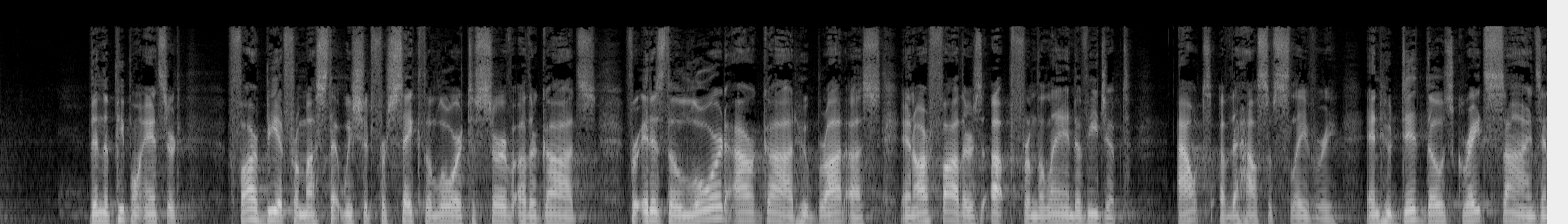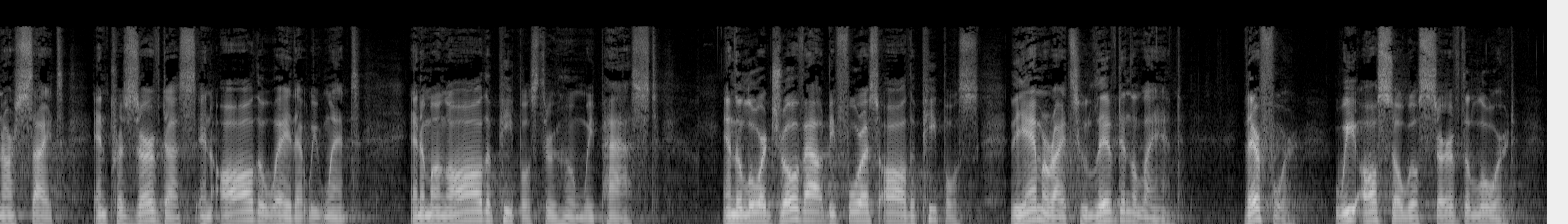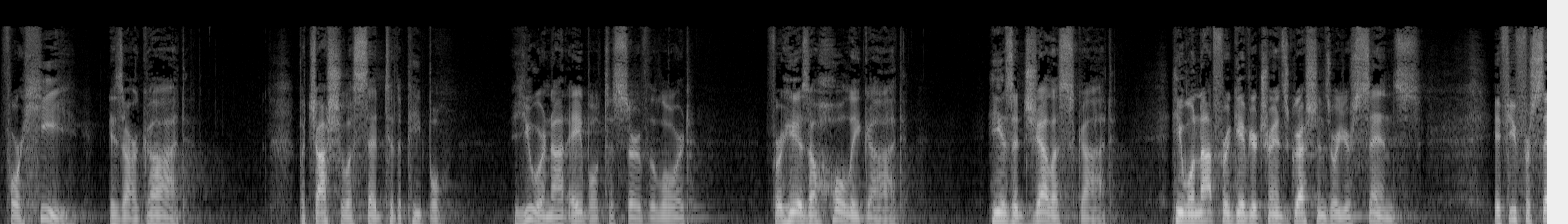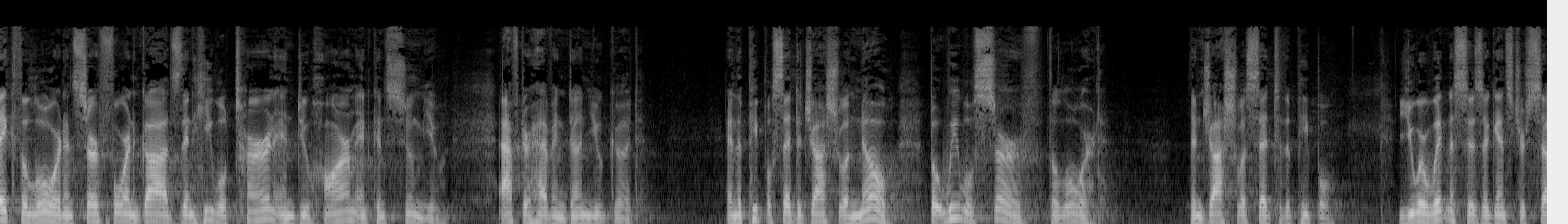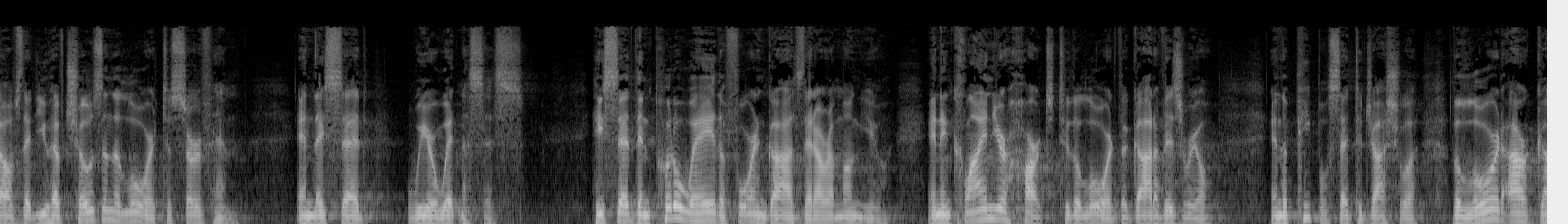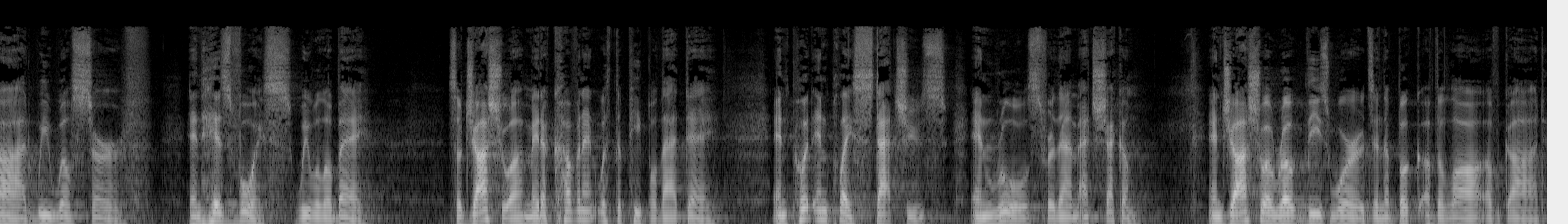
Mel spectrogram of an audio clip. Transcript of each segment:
Then the people answered, Far be it from us that we should forsake the Lord to serve other gods. For it is the Lord our God who brought us and our fathers up from the land of Egypt, out of the house of slavery, and who did those great signs in our sight, and preserved us in all the way that we went, and among all the peoples through whom we passed. And the Lord drove out before us all the peoples, the Amorites who lived in the land. Therefore, we also will serve the Lord for he is our God. But Joshua said to the people, You are not able to serve the Lord, for he is a holy God. He is a jealous God. He will not forgive your transgressions or your sins. If you forsake the Lord and serve foreign gods, then he will turn and do harm and consume you after having done you good. And the people said to Joshua, No, but we will serve the Lord. Then Joshua said to the people, you are witnesses against yourselves that you have chosen the Lord to serve him. And they said, We are witnesses. He said, Then put away the foreign gods that are among you, and incline your heart to the Lord, the God of Israel. And the people said to Joshua, The Lord our God we will serve, and his voice we will obey. So Joshua made a covenant with the people that day, and put in place statutes and rules for them at Shechem and Joshua wrote these words in the book of the law of God.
